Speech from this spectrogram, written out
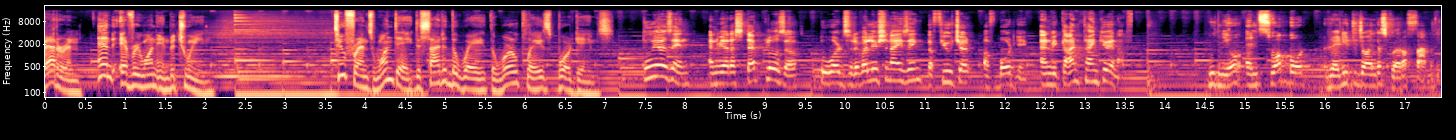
veteran, and everyone in between. Two friends one day decided the way the world plays board games. Two years in, and we are a step closer towards revolutionizing the future of board game, and we can't thank you enough. With Neo and Swapboard ready to join the Square Off family.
